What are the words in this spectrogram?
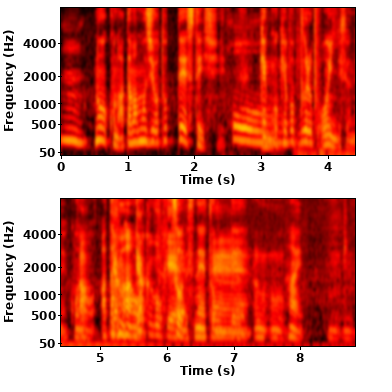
うん」のこの頭文字を取ってステイシー。ほう。結構 k p o p グループ多いんですよねこのあ頭を。略略語系そうですね取って、えー。うんうん。はい。うんうん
